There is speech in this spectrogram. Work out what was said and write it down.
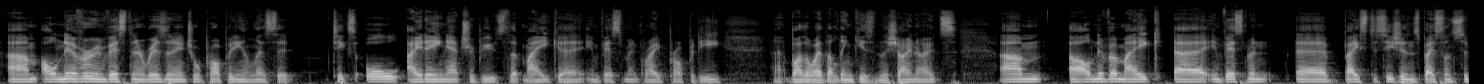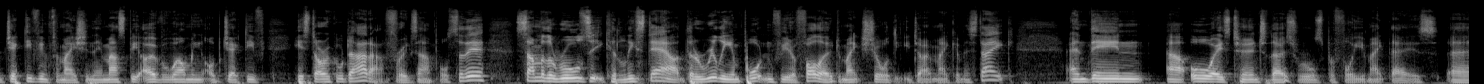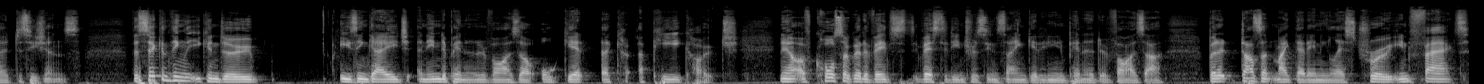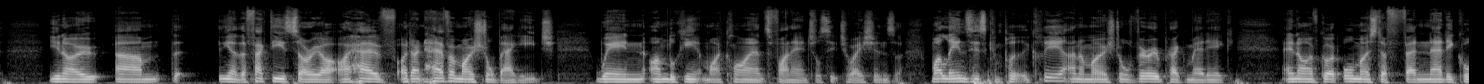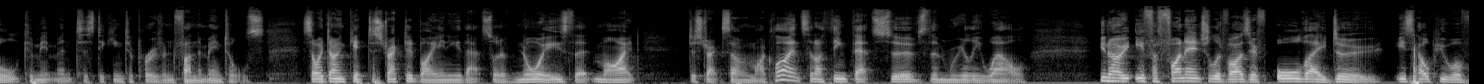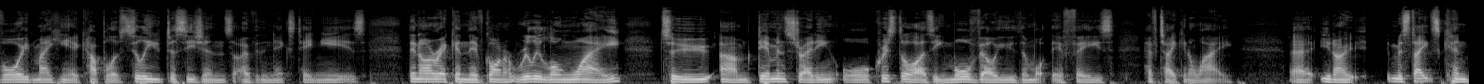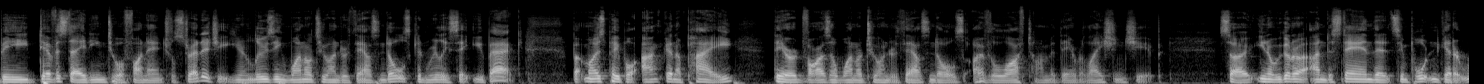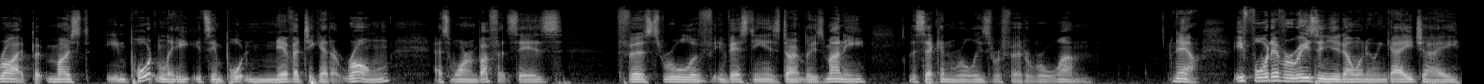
Um, I'll never invest in a residential property unless it ticks all 18 attributes that make an investment grade property. Uh, by the way, the link is in the show notes. Um, I'll never make uh, investment uh, based decisions based on subjective information. There must be overwhelming objective historical data, for example. So, there are some of the rules that you can list out that are really important for you to follow to make sure that you don't make a mistake. And then uh, always turn to those rules before you make those uh, decisions. The second thing that you can do is engage an independent advisor or get a, a peer coach. Now, of course, I've got a vested interest in saying get an independent advisor, but it doesn't make that any less true. In fact, you know, um, the, you know, the fact is, sorry, I, I have, I don't have emotional baggage when I'm looking at my clients' financial situations. My lens is completely clear, unemotional, very pragmatic, and I've got almost a fanatical commitment to sticking to proven fundamentals. So I don't get distracted by any of that sort of noise that might distract some of my clients, and I think that serves them really well. You know, if a financial advisor, if all they do is help you avoid making a couple of silly decisions over the next 10 years, then I reckon they've gone a really long way to um, demonstrating or crystallizing more value than what their fees have taken away. Uh, you know, mistakes can be devastating to a financial strategy. You know, losing one or two hundred thousand dollars can really set you back. But most people aren't going to pay their advisor one or two hundred thousand dollars over the lifetime of their relationship. So, you know, we've got to understand that it's important to get it right, but most importantly, it's important never to get it wrong. As Warren Buffett says, the first rule of investing is don't lose money. The second rule is refer to rule one. Now, if for whatever reason you don't want to engage a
